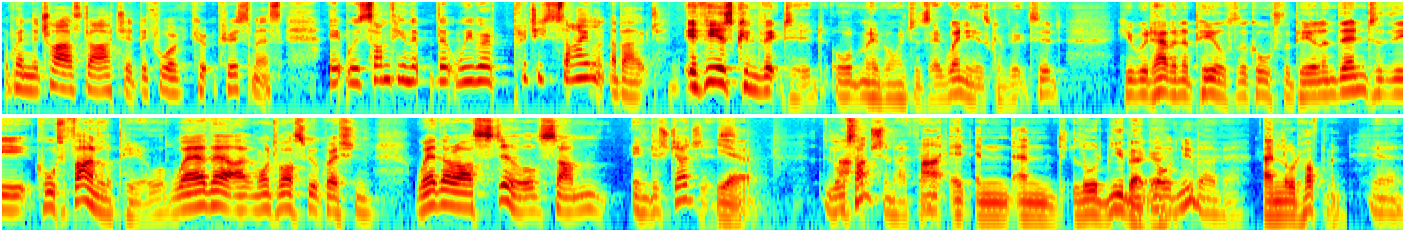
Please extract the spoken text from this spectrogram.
when the trial started before C- Christmas, it was something that, that we were pretty silent about. If he is convicted, or maybe one should say when he is convicted, he would have an appeal to the Court of Appeal and then to the Court of Final Appeal, where there, I want to ask you a question, where there are still some English judges. Yeah. Lord Sumption, I think. I, and, and Lord Neuberger. Lord Neuberger. And Lord Hoffmann. Yeah.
